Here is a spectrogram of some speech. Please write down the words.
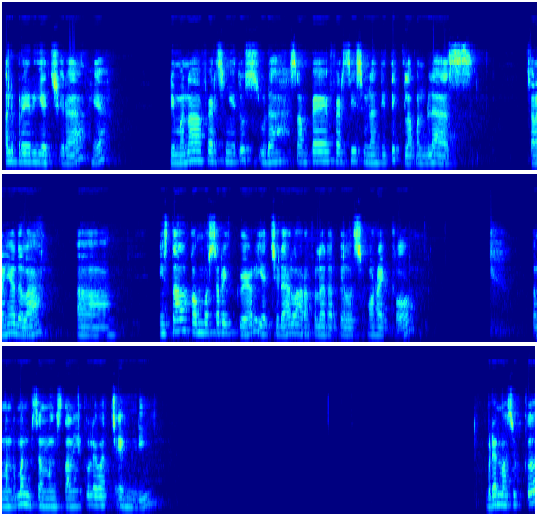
library Yachira ya, di mana versinya itu sudah sampai versi 9.18. Caranya adalah uh, install Composer Require Yachira Laravel Database Oracle. Teman-teman bisa menginstalnya itu lewat cmd kemudian masuk ke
